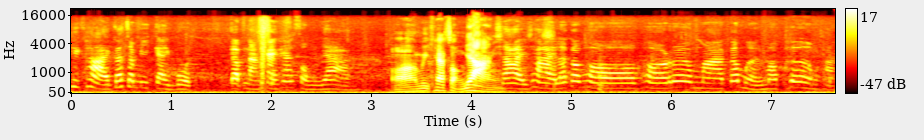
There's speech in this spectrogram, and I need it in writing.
ที่ขายก็จะมีไก่บดกับหนังไก่แค่สองอย่าง อ๋อมีแค่สองอย่าง ใช่ใช่แล้วก็พอพอเริ่มมาก็เหมือนมาเพิ่มค่ะ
